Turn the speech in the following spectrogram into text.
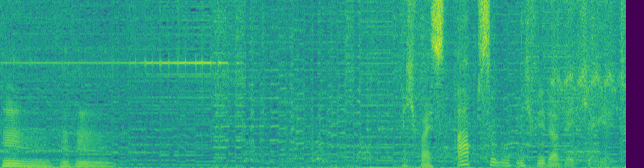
Hm, hm, hm. Ich weiß absolut nicht, wie der Weg hier geht.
